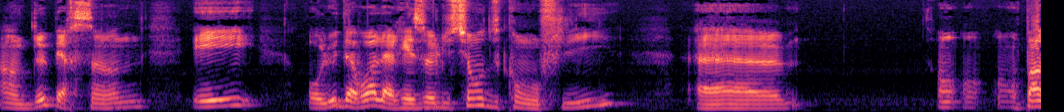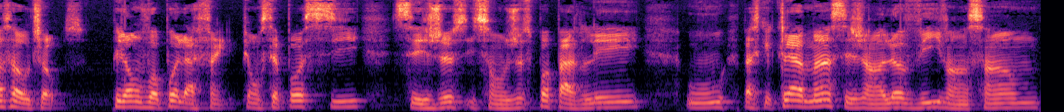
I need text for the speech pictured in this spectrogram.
entre deux personnes et au lieu d'avoir la résolution du conflit, euh, on, passe à autre chose. Puis là, on voit pas la fin. Puis on sait pas si c'est juste, ils sont juste pas parlé ou parce que clairement ces gens-là vivent ensemble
